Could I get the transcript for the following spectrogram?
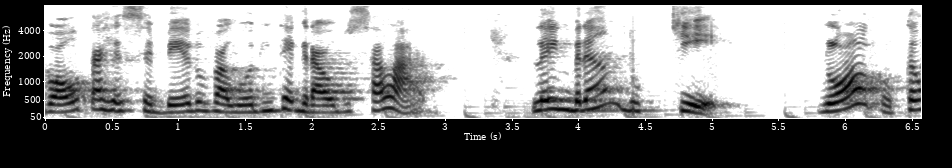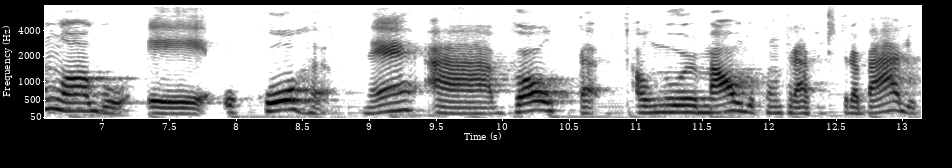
volta a receber o valor integral do salário. Lembrando que logo, tão logo é, ocorra né, a volta ao normal do contrato de trabalho,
